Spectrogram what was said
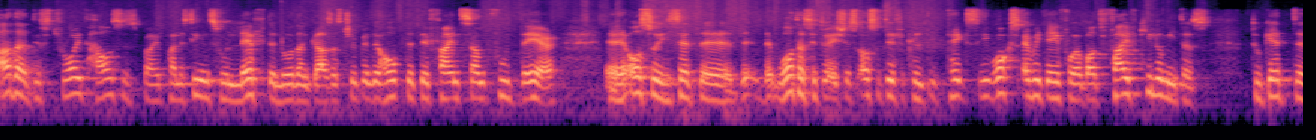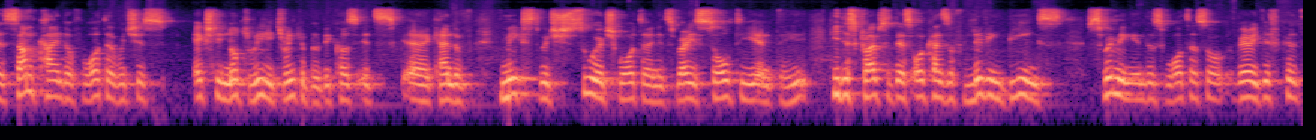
other destroyed houses by Palestinians who left the northern Gaza Strip in the hope that they find some food there. Uh, also, he said the, the, the, water situation is also difficult. It takes he walks every day for about five kilometers to get uh, some kind of water, which is actually not really drinkable because it's uh, kind of mixed with sewage water and it's very salty. And he, he describes it as all kinds of living beings swimming in this water, so very difficult.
